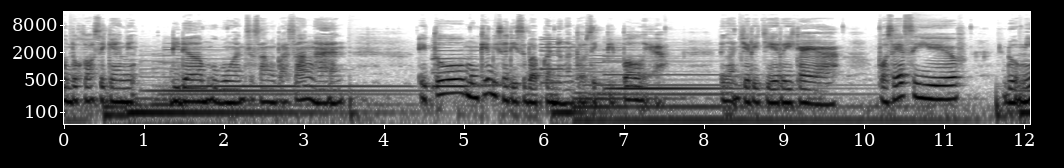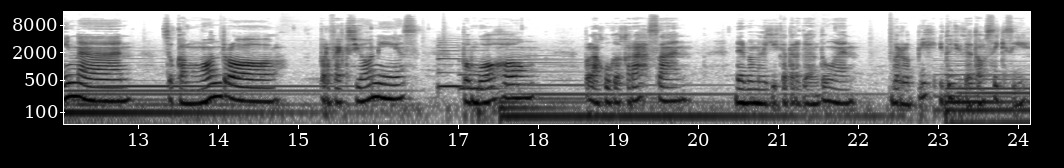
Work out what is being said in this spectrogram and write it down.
Untuk toxic yang di dalam hubungan sesama pasangan itu mungkin bisa disebabkan dengan toxic people ya. Dengan ciri-ciri kayak posesif, dominan, suka mengontrol, perfeksionis, pembohong, pelaku kekerasan, dan memiliki ketergantungan. Berlebih itu juga toxic sih.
